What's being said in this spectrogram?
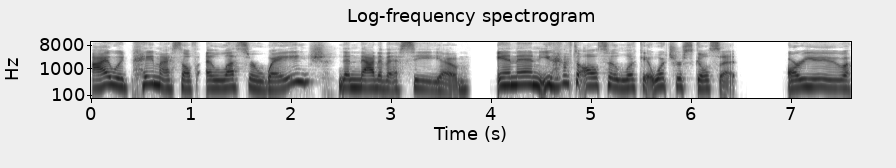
I would pay myself a lesser wage than that of a CEO. And then you have to also look at what's your skill set. Are you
